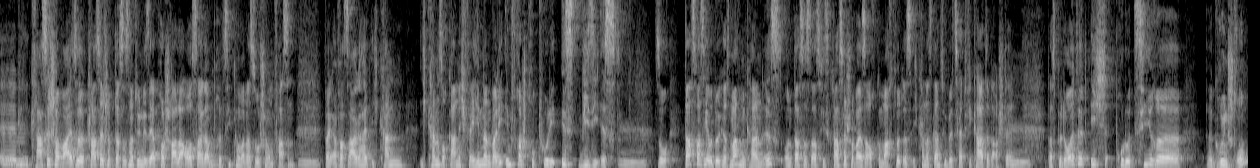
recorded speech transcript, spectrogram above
Ähm, Klassischerweise, klassisch, das ist natürlich eine sehr pauschale Aussage, aber im Prinzip kann man das so schon umfassen. Weil ich einfach sage halt, ich kann, ich kann es auch gar nicht verhindern, weil die Infrastruktur, die ist, wie sie ist. So, das, was ich aber durchaus machen kann, ist, und das ist das, wie es klassischerweise auch gemacht wird, ist, ich kann das Ganze über Zertifikate darstellen. Das bedeutet, ich produziere äh, grünen Strom,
